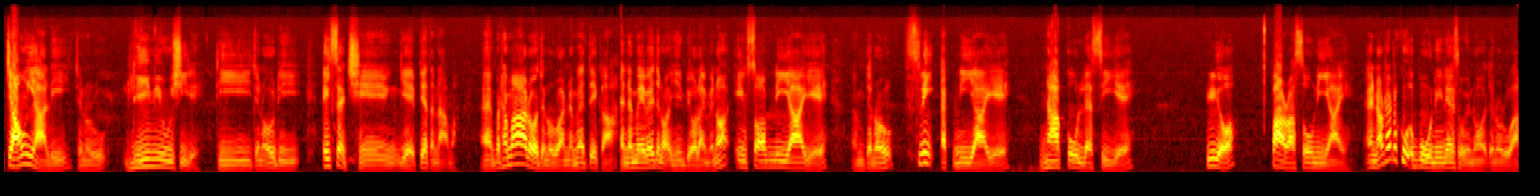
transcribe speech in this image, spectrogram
အကြောင်းအရာလေးကျွန်တော်တို့၄မျိုးရှိတယ်ဒီကျွန်တော်တို့ဒီအိတ်ဆက်ခြင်းရဲ့ပြဿနာမှာအဲပထမကတော့ကျွန်တော်တို့ကနံပါတ်1ကနာမည်ပဲကျွန်တော်အရင်ပြောလိုက်မယ်နော် insomnia ရယ်ကျွန်တော်တို့ sleep apnea ရယ် narcolepsy ရယ်ပြီးတော့ parasomnia ရယ်အဲနောက်ထပ်တစ်ခုအပိုအနေနဲ့ဆိုရင်တော့ကျွန်တော်တို့က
